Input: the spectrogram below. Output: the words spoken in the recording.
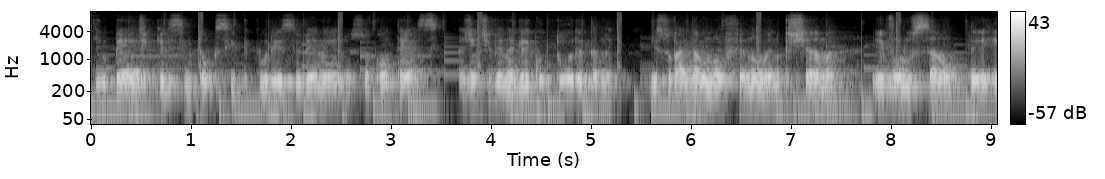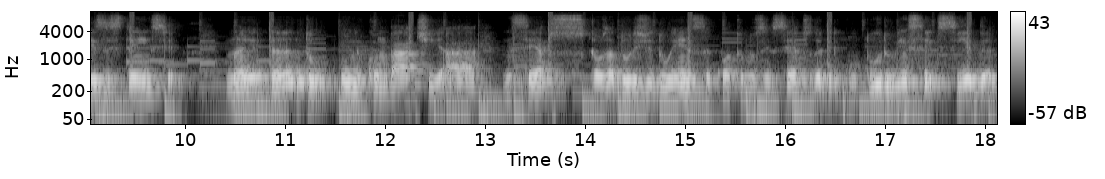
que impede que ele se intoxique por esse veneno. Isso acontece, a gente vê na agricultura também. Isso vai dar um novo fenômeno que chama evolução de resistência. Não é tanto no combate a insetos causadores de doença quanto nos insetos da agricultura, o inseticida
